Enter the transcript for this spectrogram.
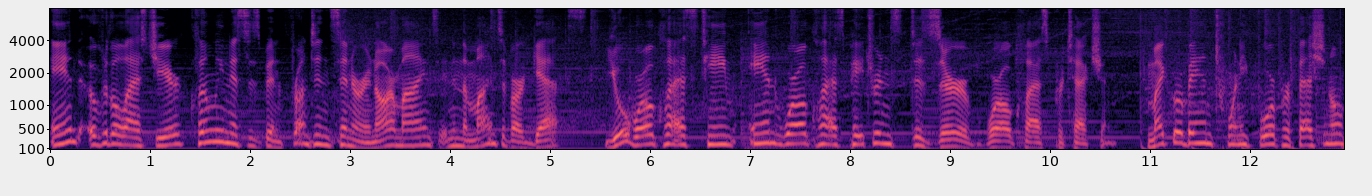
And over the last year, cleanliness has been front and center in our minds and in the minds of our guests. Your world class team and world class patrons deserve world class protection. Microban 24 Professional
